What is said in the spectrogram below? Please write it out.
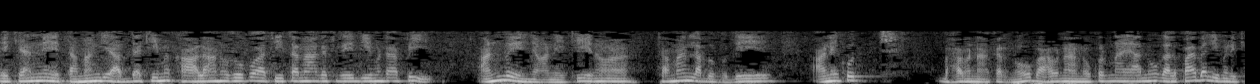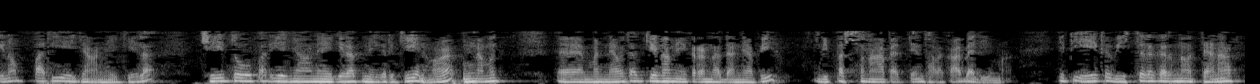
ඒ කියන්නේ Tamange අත්දැකීම කාලානුරූපව අතීතනාගත වේදීමට අපි අන්වේ ඥානෙ කියනවා. Taman ලැබපු දේ අනිකුත් භාවනා කරනෝ භාවනා නොකරන යano ගල්පා බැලීමට කියනවා පරියේ ඥානය කියලා. චේතෝ පරියේ ඥානය කියලත් මේකට කියනවා. නමුත් මම නැවතත් කියනවා මේ කරන්න හදන්නේ අපි විපස්සනා පැත්තෙන් සලකා බැලීම. ඉතින් ඒක විස්තර කරන තැනක්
